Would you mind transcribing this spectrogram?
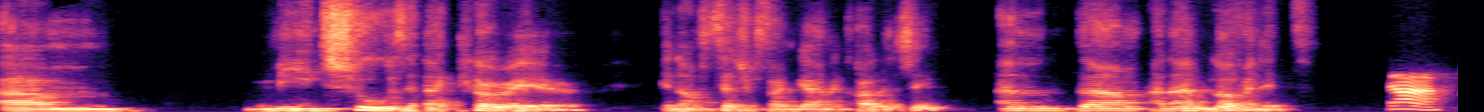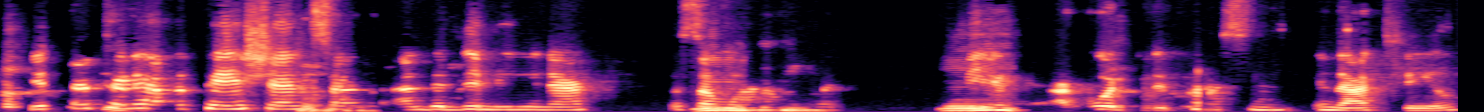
um, me choosing a career in obstetrics and gynecology. And um, and I'm loving it. Yeah, you certainly yeah. have the patience and, and the demeanor someone mm -hmm be mm. a good person in that field.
